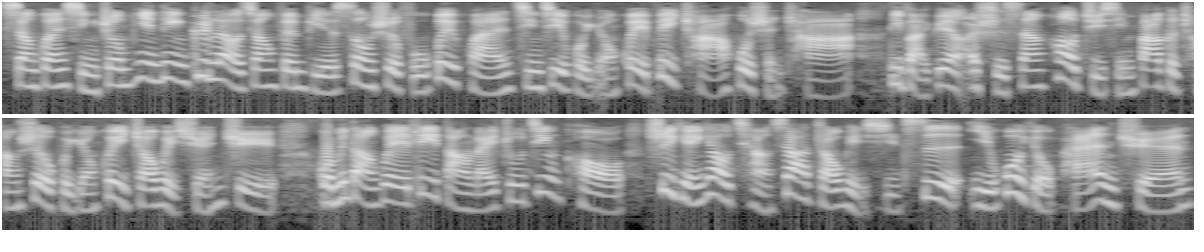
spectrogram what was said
相关行政命令，预料将分别送社福会环经济委员会备查或审查。立法院二十三号举行八个常设委员会招委选举，国民党为立党来猪进口，誓言要抢下招委席次，以握有排案权。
